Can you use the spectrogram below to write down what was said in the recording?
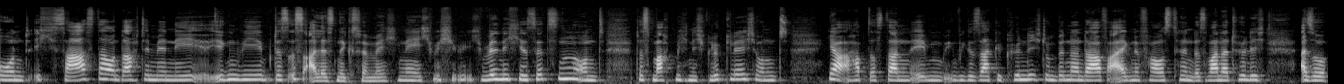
Und ich saß da und dachte mir, nee, irgendwie, das ist alles nichts für mich. Nee, ich, ich, ich will nicht hier sitzen und das macht mich nicht glücklich. Und ja, habe das dann eben, wie gesagt, gekündigt und bin dann da auf eigene Faust hin. Das war natürlich, also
